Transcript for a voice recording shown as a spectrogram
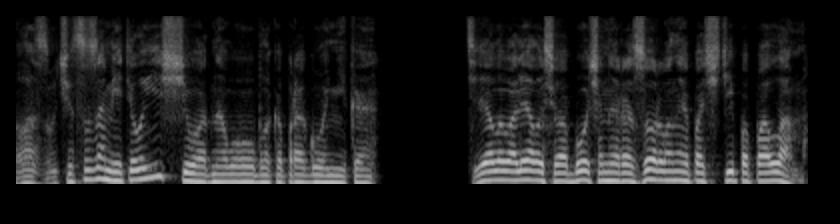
лазучица заметила еще одного облака прогонника. Тело валялось у обочины, разорванное почти пополам.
